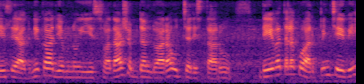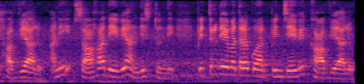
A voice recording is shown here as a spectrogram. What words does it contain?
చేసే అగ్నికార్యమును ఈ స్వదా శబ్దం ద్వారా ఉచ్చరిస్తారు. దేవతలకు అర్పించేవి హవ్యాలు అని సాహాదేవి అందిస్తుంది. పితృదేవతలకు అర్పించేవి కావ్యాలు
